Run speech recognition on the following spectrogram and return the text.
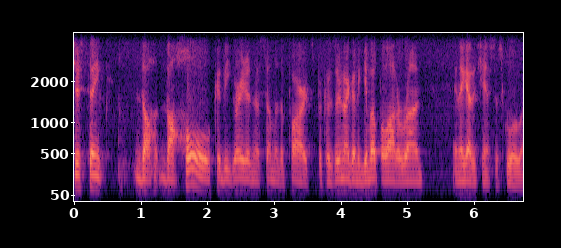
just think the the whole could be greater than the sum of the parts because they're not going to give up a lot of runs, and they got a chance to score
